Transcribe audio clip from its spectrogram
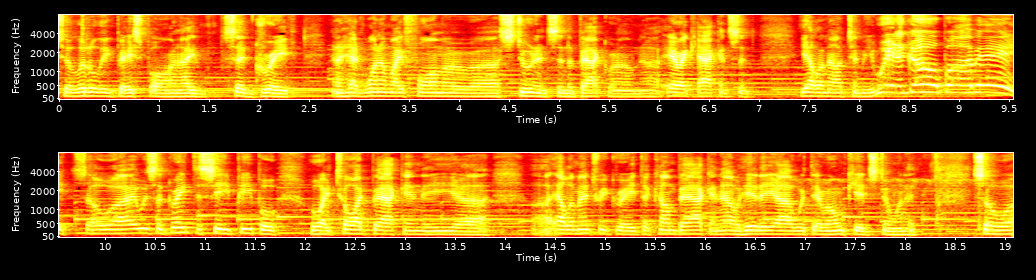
to Little League Baseball, and I said great. And I had one of my former uh, students in the background, uh, Eric Hackinson, yelling out to me, way to go, Bobby! So uh, it was great to see people who I taught back in the uh, uh, elementary grade to come back, and now here they are with their own kids doing it. So,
